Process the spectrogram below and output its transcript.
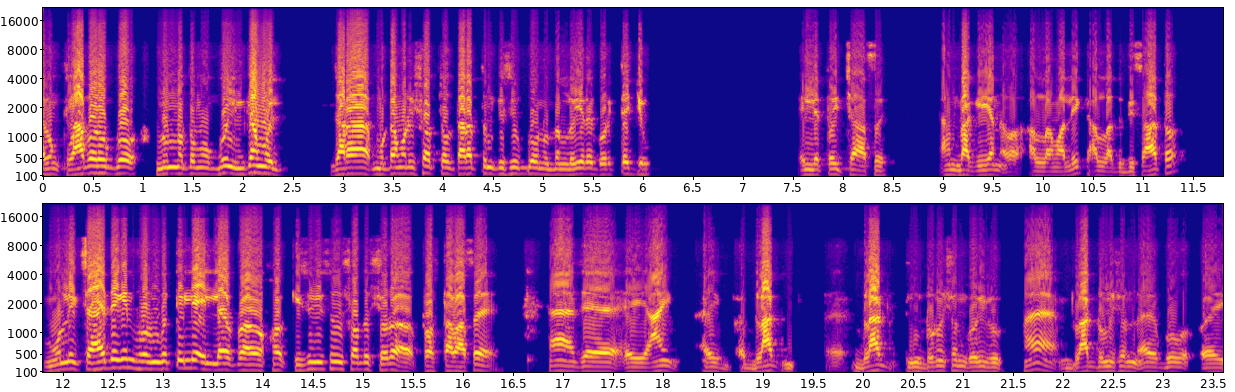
এবং ক্লাবের অজ্ঞ ন্যূনতম অজ্ঞ ইনকাম হইল। যারা মোটামুটি সচ্ছল তারা তুমি কিছু অজ্ঞ অনুদান লইয়ারে গরিব তাই এলে তো ইচ্ছা আছে। এখন বাকি আল্লাহ মালিক, আল্লাহ যদি চাহতো মৌলিক চাহিদা কিন্তু পূরণ করতে গেলে এলে কিছু কিছু সদস্যর প্রস্তাব আছে। হ্যাঁ যে এই আই এই ব্লাড ব্লাড ডোনেশন করিব। হ্যাঁ ব্লাড ডোনেশন এই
